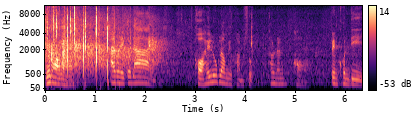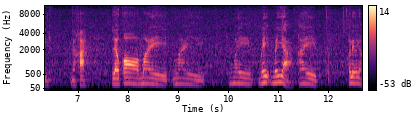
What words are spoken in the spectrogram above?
ไม่ทำหรอกครับอะไรก็ได้ ขอให้ลูกเรามีความสุข เท่านั้นพอเป็นคนดีนะคะ แล้วก็ไม่ไม่ไม่ไม่ไม่อยากให้เขาเรียกอะไร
